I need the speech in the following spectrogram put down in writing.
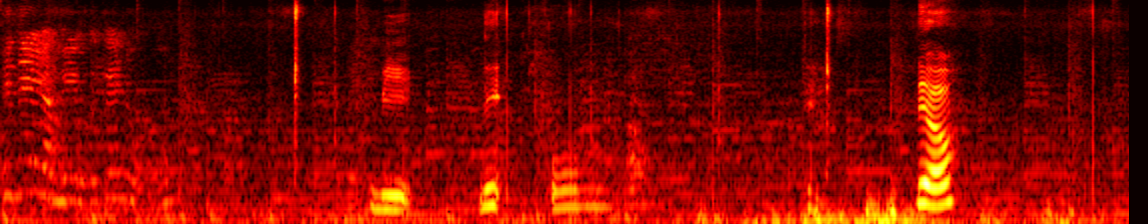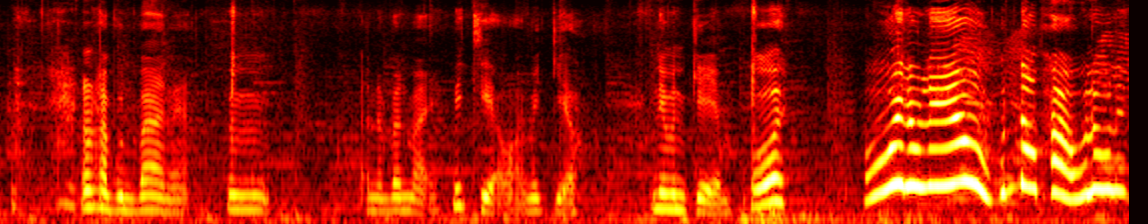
พี่นี่อย่ามีอยู่ใกล้หนูมีนี่โอ้เดี๋ยว ต้องทำบุญบ้านนะเพิ่งอันนั้นบ้านใหม่ไม่เกี่ยวอะไม่เกี่ยว อันนี้มันเกม โอ้ยโอ้ยเร็วเร็วคุณเตาเผาเร็วเลย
